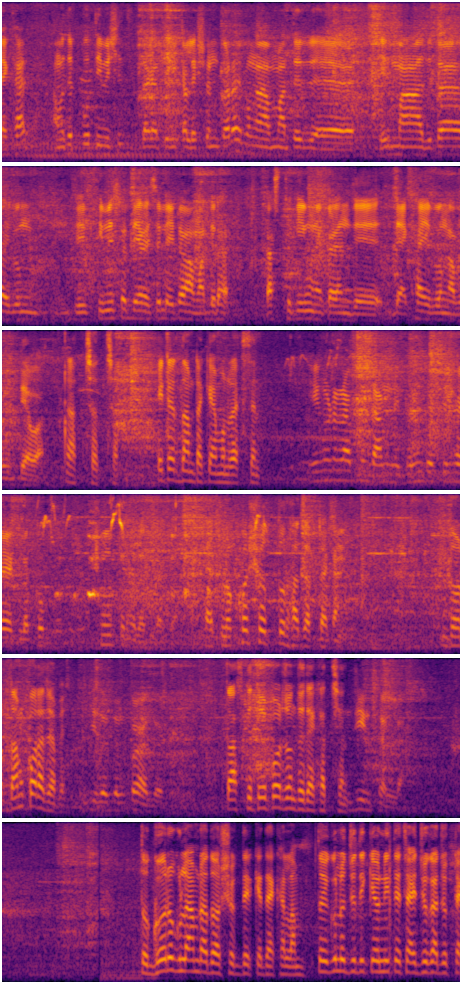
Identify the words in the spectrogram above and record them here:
দেখার। আমাদের প্রতিবেশী জায়গা থেকে কালেকশন করা এবং আমাদের এর মা যেটা এবং যে সিমেন্টটা দেওয়া হয়েছিল এটাও আমাদের কাছ থেকেই মনে করেন যে দেখা এবং আমাদের দেওয়া। আচ্ছা আচ্ছা। এটার দামটা কেমন রাখছেন? এই ঘোড়ার আপনি দাম নির্ধারণ করতে হয় এক লক্ষ সত্তর হাজার টাকা। এক লক্ষ সত্তর হাজার টাকা। দরদাম করা যাবে? জি দাম করা যাবে। তো আজকে তো এই পর্যন্ত দেখাচ্ছেন। জি ইনশাল্লাহ। তো গরুগুলো আমরা দর্শকদেরকে দেখালাম। তো এগুলো যদি কেউ নিতে চায় যোগাযোগটা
